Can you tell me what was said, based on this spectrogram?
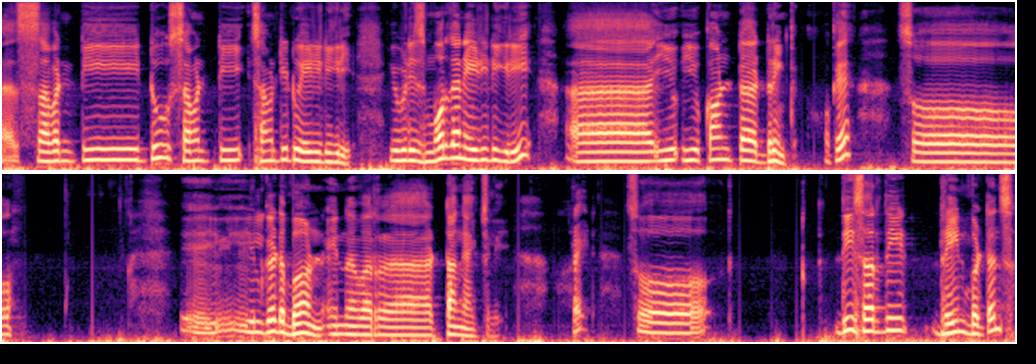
uh, 70 to 70 70 to 80 degree. If it is more than 80 degree uh, you you can't uh, drink. Okay? So you'll get a burn in our uh, tongue actually. Right? So these are the drain buttons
